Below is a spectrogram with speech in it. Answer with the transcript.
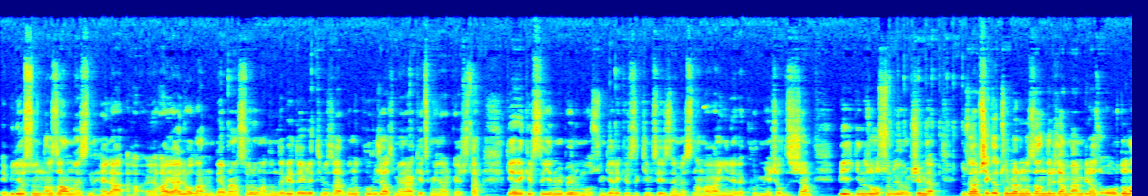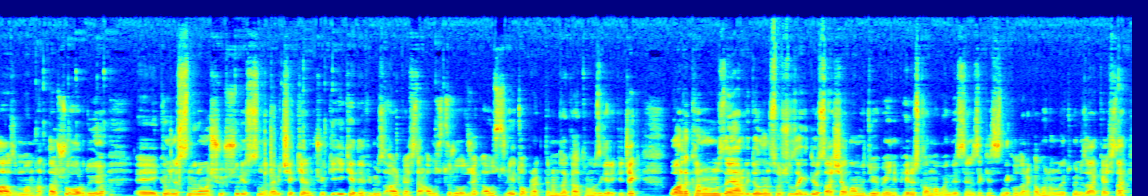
e, biliyorsunuz Naz almayasının hela, e, hayali olan Debransorum adında bir devletimiz var. Bunu kuracağız merak etmeyin arkadaşlar. Gerekirse 20 bölüm olsun. Gerekirse kimse izlemesin ama ben yine de kurmaya çalışacağım. Bilginiz olsun diyorum. Şimdi güzel bir şekilde turlarımızı andıracağım. Ben biraz ordu lazım bana. Hatta şu orduyu e, ilk önce sınırıma şu şuraya sınıra bir çekelim. Çünkü ilk hedefimiz arkadaşlar Avusturya olacak. Avusturya'yı topraklarımıza katmamız gerekecek. Bu arada kanalımızda eğer videolarınız hoşunuza gidiyorsa aşağıdan videoyu beğenip henüz kanalıma abone değilseniz de kesinlikle olarak abone olmayı unutmayınız arkadaşlar.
